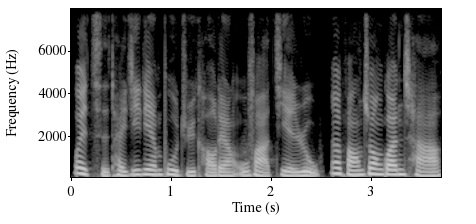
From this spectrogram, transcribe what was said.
为此台积电布局考量无法介入。那房仲观察，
